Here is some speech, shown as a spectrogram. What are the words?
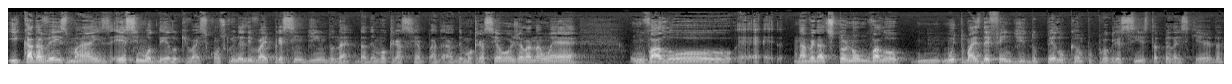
e cada vez mais esse modelo que vai se construindo ele vai prescindindo né, da democracia. A, a democracia hoje ela não é um valor, é, na verdade se tornou um valor muito mais defendido pelo campo progressista, pela esquerda,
